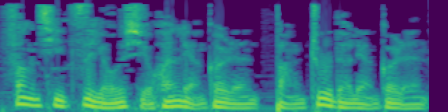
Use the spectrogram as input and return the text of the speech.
放弃自由，喜欢两个人，绑住的两个人。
